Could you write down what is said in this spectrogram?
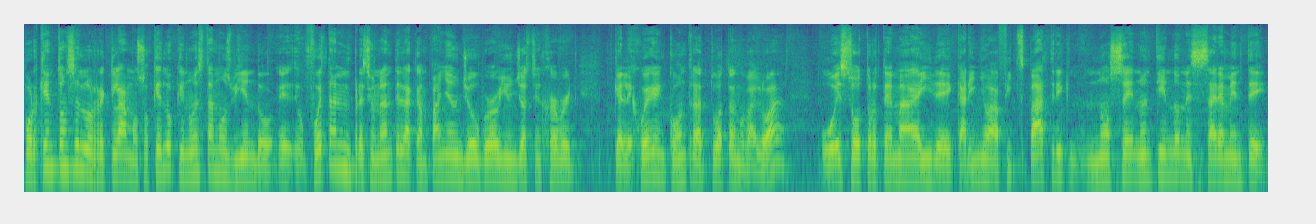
¿Por qué entonces los reclamos? ¿O qué es lo que no estamos viendo? Eh, ¿Fue tan impresionante la campaña de un Joe Burrow y un Justin Herbert que le juega en contra a Tua Tango Bailoa? ¿O es otro tema ahí de cariño a Fitzpatrick? No sé, no entiendo necesariamente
